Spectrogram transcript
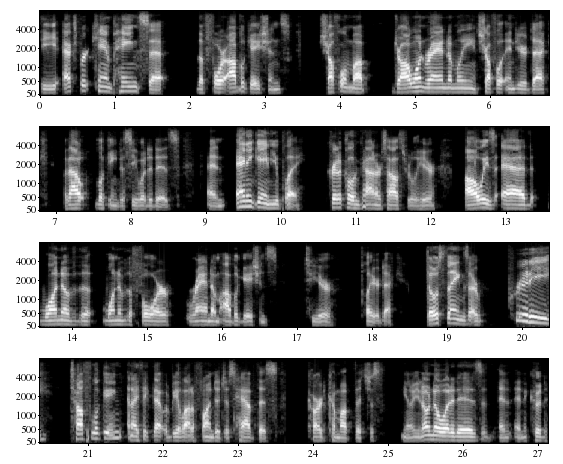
the expert campaign set, the four obligations, shuffle them up, draw one randomly, and shuffle it into your deck without looking to see what it is. And any game you play, critical encounters house rule here, always add one of the one of the four random obligations to your player deck. Those things are pretty tough looking, and I think that would be a lot of fun to just have this card come up that's just you know you don't know what it is, and, and, and it could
